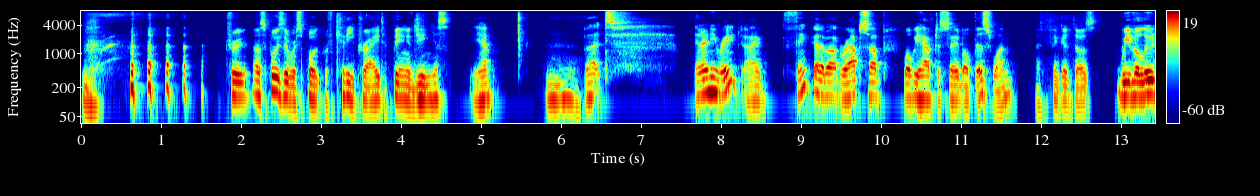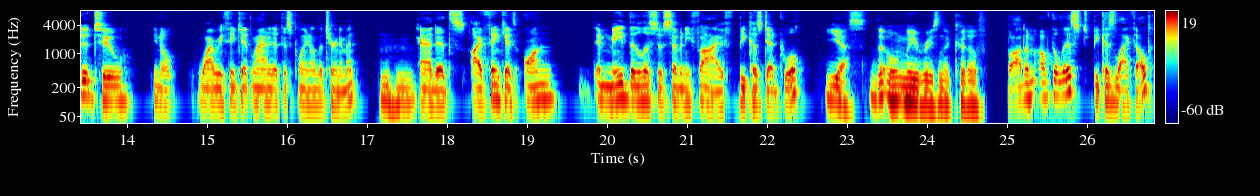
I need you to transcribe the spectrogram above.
True. I suppose they were spoiled with Kitty Pryde being a genius. Yep. But at any rate, I think that about wraps up what we have to say about this one. I think it does. We've alluded to, you know, why we think it landed at this point on the tournament. Mm-hmm. And it's, I think it's on, it made the list of 75 because Deadpool. Yes, the only reason it could have. Bottom of the list because Liefeld.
